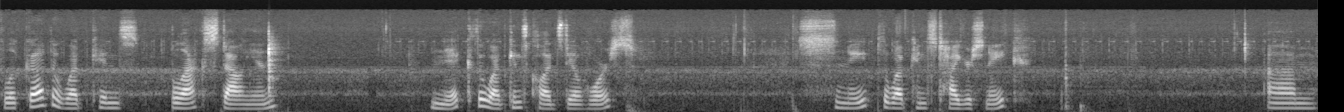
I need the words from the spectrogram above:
Flicka, the Webkinz Black Stallion. Nick, the Webkinz Clydesdale Horse. Snape, the Webkinz Tiger Snake. Um,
